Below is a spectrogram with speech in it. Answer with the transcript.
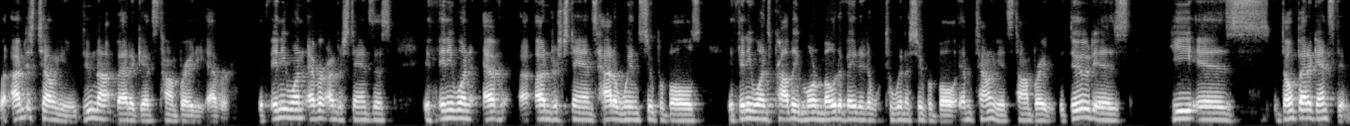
But I'm just telling you, do not bet against Tom Brady ever. If anyone ever understands this, if anyone ever uh, understands how to win Super Bowls, if anyone's probably more motivated to, to, win a Super Bowl, I'm telling you, it's Tom Brady. The dude is, he is, don't bet against him.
